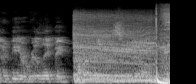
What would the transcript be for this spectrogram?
Yes, part got this Yes,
